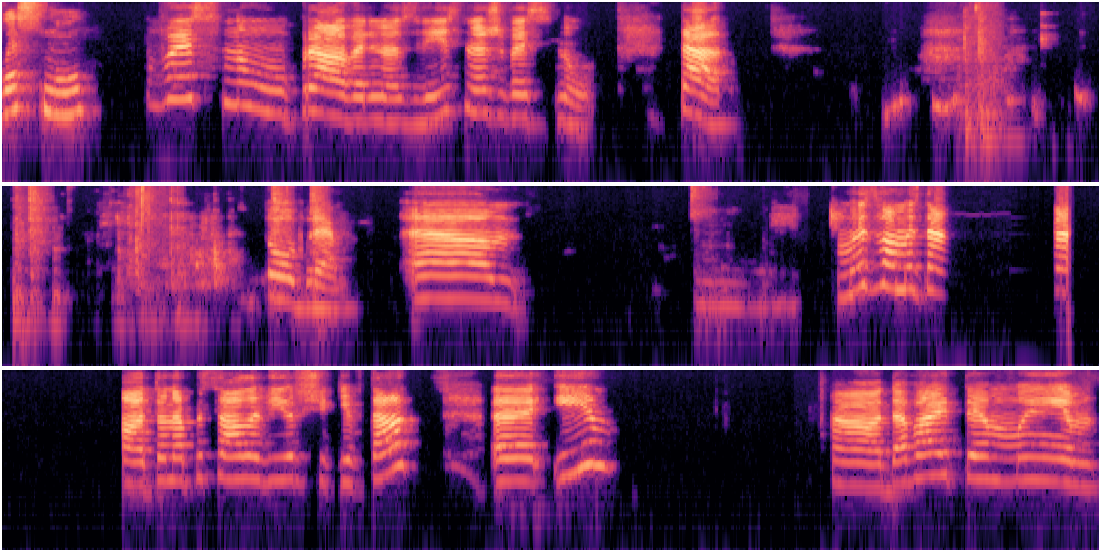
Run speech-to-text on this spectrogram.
Весну. Весну, правильно, звісно ж, весну. Так. Добре. Ем, ми з вами знаємо, багато написала віршиків, так? Е, і а, давайте ми е,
